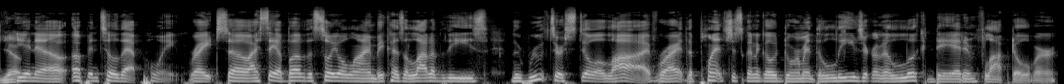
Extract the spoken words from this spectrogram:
Yep. you know, up until that point, right? So I say above the soil line because a lot of these, the roots are still alive, right? The plant's just going to go dormant. The leaves are going to look dead and flopped over.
